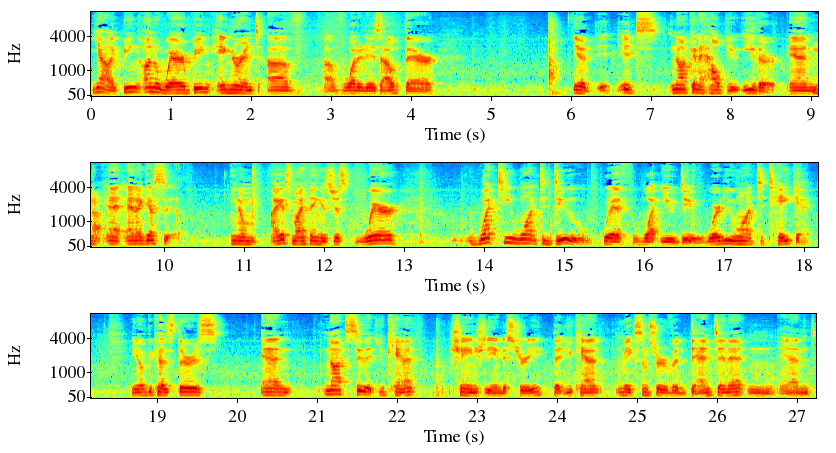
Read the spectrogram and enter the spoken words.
yeah like being unaware being ignorant of of what it is out there you know it, it's not going to help you either. And, No. and and i guess you know i guess my thing is just where what do you want to do with what you do? Where do you want to take it? You know because there's and not to say that you can't change the industry that you can't make some sort of a dent in it and and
